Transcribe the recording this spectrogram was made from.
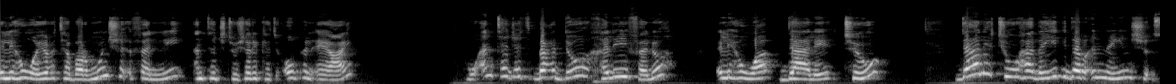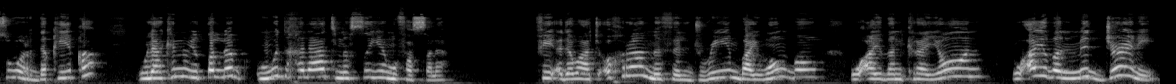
اللي هو يعتبر منشئ فني أنتجته شركة OpenAI وأنتجت بعده خليفة له اللي هو دالي 2 دالي 2 هذا يقدر إنه ينشئ صور دقيقة ولكنه يتطلب مدخلات نصية مفصلة. في أدوات أخرى مثل دريم باي وومبو وأيضا Craiyon وأيضا Midjourney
